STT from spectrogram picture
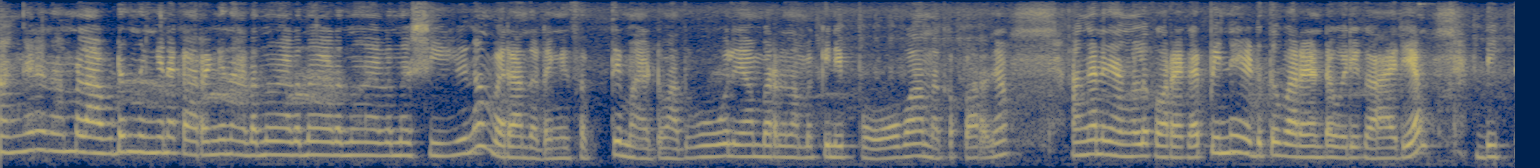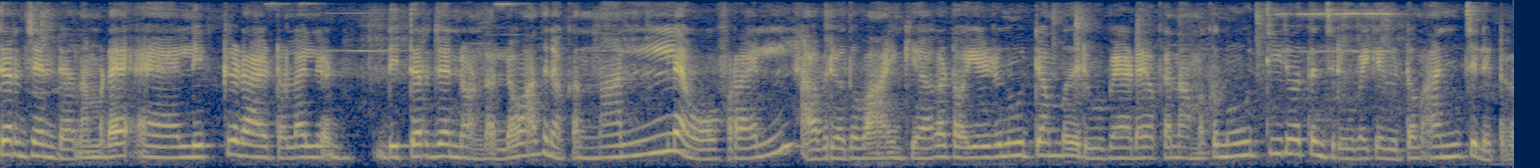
അങ്ങനെ നമ്മൾ അവിടെ നിന്ന് ഇങ്ങനെ കറങ്ങി നടന്ന് നടന്ന് നടന്ന് നടന്ന് ക്ഷീണം വരാൻ തുടങ്ങി. സത്യമായിട്ടും അതുപോലെ ഞാൻ പറഞ്ഞു നമുക്കിനി പോവാമെന്നൊക്കെ പറഞ്ഞു. അങ്ങനെ ഞങ്ങൾ കുറേ കാര്യം പിന്നെ എടുത്തു പറയേണ്ട ഒരു കാര്യം ഡിറ്റർജന്റ് നമ്മുടെ ലിക്വിഡായിട്ടുള്ള ഡിറ്റർജന്റ് ഉണ്ടല്ലോ അതിനൊക്കെ നല്ല ഓഫറാണ് എല്ലാവരും അത് വാങ്ങിക്കുക കേട്ടോ. എഴുന്നൂറ്റമ്പത് രൂപയുടെയൊക്കെ നമുക്ക് നൂറ്റി ഇരുപത്തഞ്ച് രൂപയ്ക്ക് കിട്ടും അഞ്ച് ലിറ്റർ.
